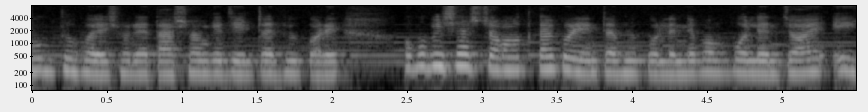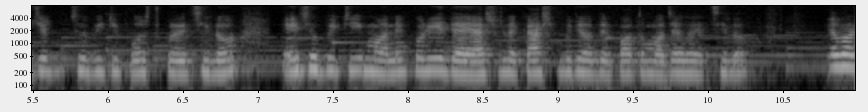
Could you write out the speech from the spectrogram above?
মুগ্ধ হয়ে শোনে, তার সঙ্গে যে ইন্টারভিউ করে। অপবিশ্বাস চমৎকার করে ইন্টারভিউ করলেন এবং বললেন, জয়, এই যে ছবিটি পোস্ট করেছিল, এই ছবিটি মনে করিয়ে দেয় আসলে কাশ্মীরে ওদের কত মজা হয়েছিল। এবার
